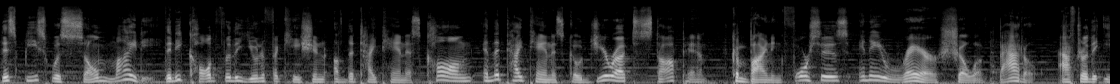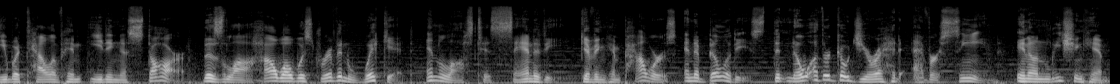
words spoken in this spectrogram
this beast was so mighty that he called for the unification of the Titanus Kong and the Titanus Gojira to stop him, combining forces in a rare show of battle. After the Iwi tell of him eating a star, the Zlahawa was driven wicked and lost his sanity, giving him powers and abilities that no other Gojira had ever seen in unleashing him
